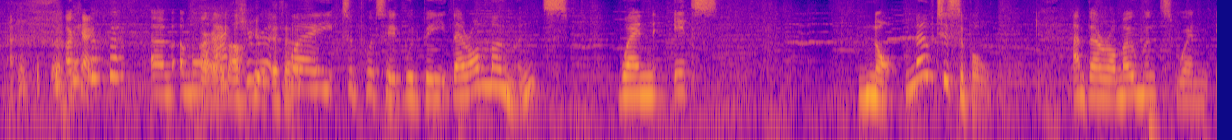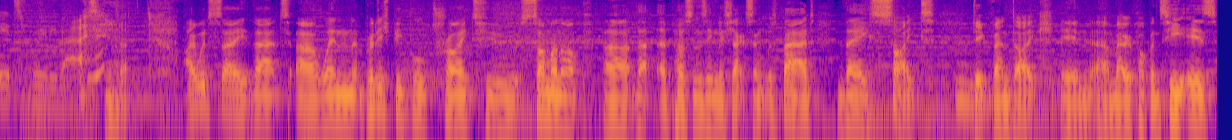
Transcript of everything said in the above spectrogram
Okay, um, a more All right, accurate way to put it would be there are moments when it's not noticeable, and there are moments when it's really bad. Yeah. I would say that uh, when British people try to summon up uh, that a person's English accent was bad, they cite Mm. Dick Van Dyke in uh, Mary Poppins. He is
